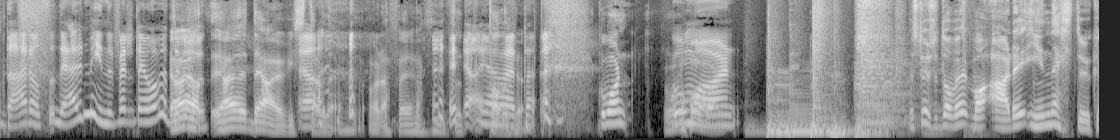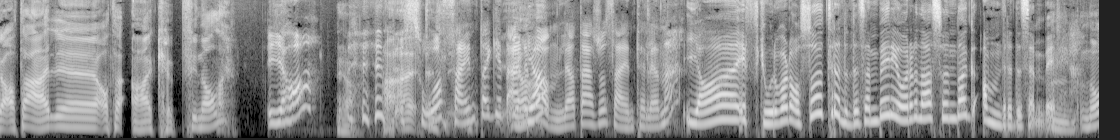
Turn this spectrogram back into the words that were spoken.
Der også. Det er et minefelt, det òg, vet du. Ja, ja, det er jo visst Ja. det det. Var derfor jeg måtte Ja, ta det frem. God morgen. God morgen. Stusset over. Hva er det i neste uke at det er, at det er cupfinale? Ja, Ja. så seint da, gitt. Er det vanlig at det er så seint, Helene? Ja, i fjor var det også 3. desember, i år er det da søndag 2. desember. Mm. Nå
